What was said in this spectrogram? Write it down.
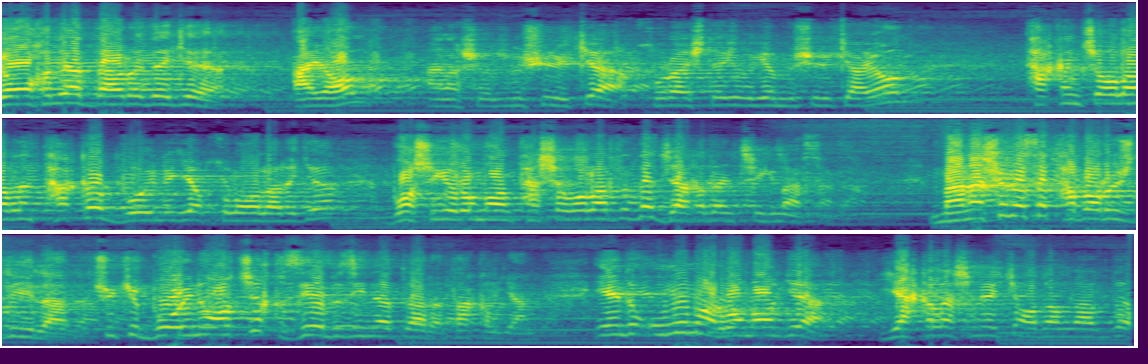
jahiliyat davridagi ayol, ana shu mushrika, Qurayshdagi bo'lgan mushrika ayol taqinchoqlarini taqib, bo'yniga, quloqlariga, boshiga ro'molni tashab olardida jag'idan chigmasdi. Mana shu narsa tabarruj deyiladi. Chunki bo'yni ochiq, zeb ziynatlari taqilgan. Endi umuman ro'molga yaqinlashmayotgan odamlarni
